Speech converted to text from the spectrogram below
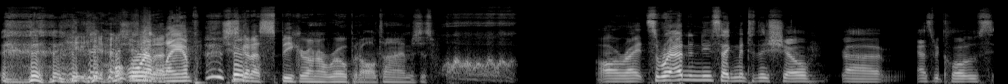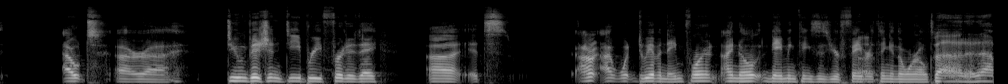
Yeah, or a a- lamp. She's got a speaker on a rope at all times. Just All right, so we're adding a new segment to this show uh, as we close out our uh, Doom Vision debrief for today. Uh, it's I, don't- I, what, do we have a name for it? I know naming things is your favorite Uh, thing in the world. ba-da-da,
